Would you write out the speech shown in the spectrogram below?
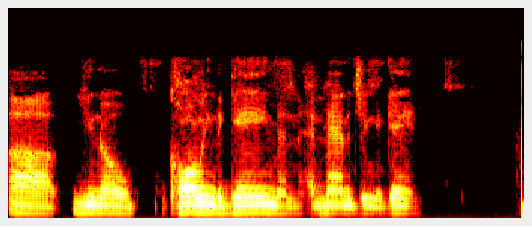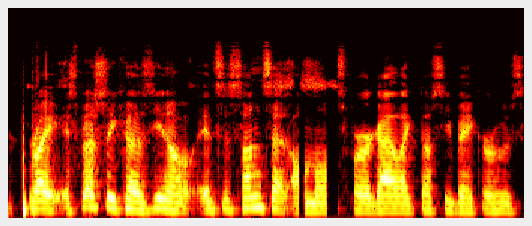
uh, you know, calling the game and, and managing the game. Right, especially because you know it's a sunset almost for a guy like Dusty Baker, who's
